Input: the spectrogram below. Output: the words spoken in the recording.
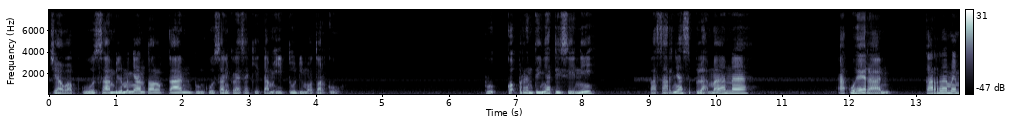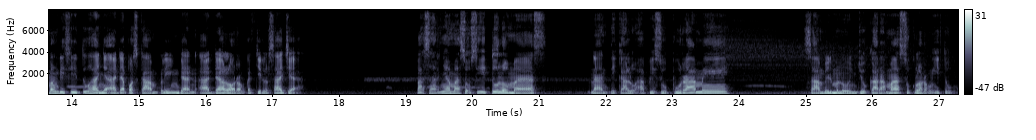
Jawabku sambil menyantolkan bungkusan kresek hitam itu di motorku Bu, kok berhentinya di sini? Pasarnya sebelah mana? Aku heran karena memang di situ hanya ada pos kampling dan ada lorong kecil saja. Pasarnya masuk situ loh mas Nanti kalau habis subuh rame Sambil menunjuk ke arah masuk lorong itu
